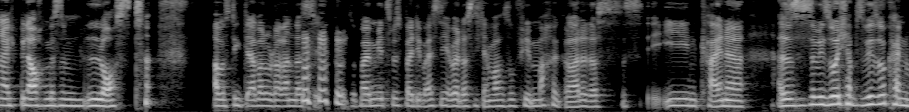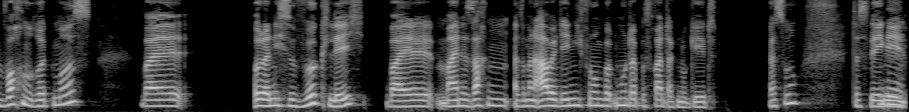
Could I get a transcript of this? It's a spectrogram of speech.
Ja, ich bin auch ein bisschen lost. Aber es liegt einfach nur daran, dass, also bei mir zumindest bei dir weiß ich nicht, aber dass ich einfach so viel mache gerade, dass es eh keine, also es ist sowieso, ich habe sowieso keinen Wochenrhythmus, weil, oder nicht so wirklich, weil meine Sachen, also meine Arbeit eh nicht von Montag bis Freitag nur geht. Weißt du? Deswegen Nee.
